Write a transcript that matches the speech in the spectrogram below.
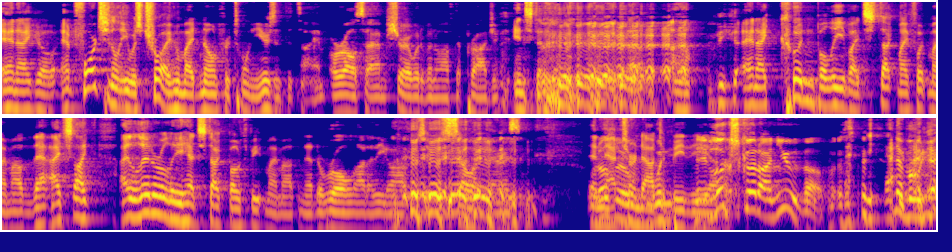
And I go, and fortunately, it was Troy, whom I'd known for 20 years at the time, or else I'm sure I would have been off the project instantly. Uh, uh, beca- and I couldn't believe I'd stuck my foot in my mouth. That I just like, I literally had stuck both feet in my mouth and had to roll out of the office. It was so embarrassing. And But that also, turned out to when- be the. It uh, looks good on you, though. No, but when you,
